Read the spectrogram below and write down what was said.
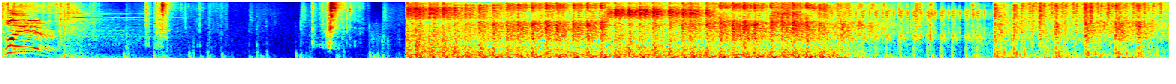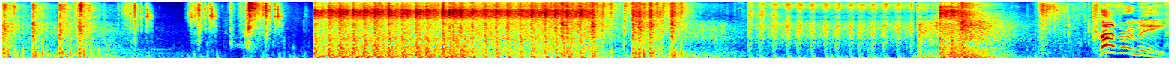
Clear. Cover me!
